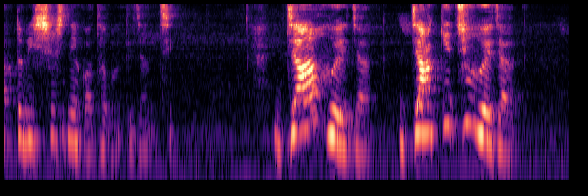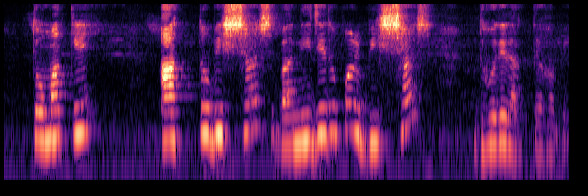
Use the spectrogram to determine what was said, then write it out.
আত্মবিশ্বাস নিয়ে কথা বলতে যাচ্ছি। যা হয়ে যাক, যা কিছু হয়ে যাক, তোমাকে আত্মবিশ্বাস বা নিজের উপর বিশ্বাস ধরে রাখতে হবে।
